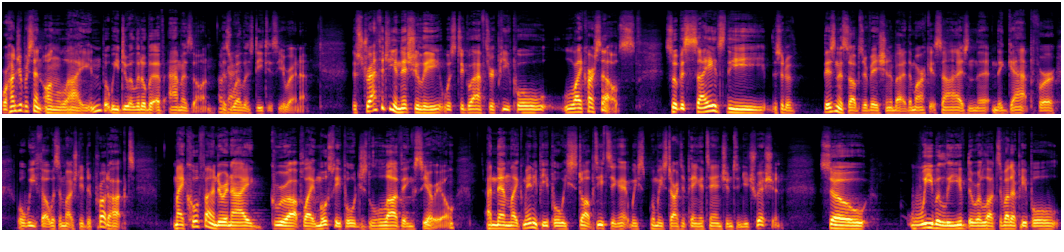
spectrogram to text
we're 100% online, but we do a little bit of Amazon as well as DTC right now. The strategy initially was to go after people like ourselves. So besides the, the sort of business observation about the market size and the, and the gap for what we thought was a much needed product, my co-founder and I grew up like most people, just loving cereal. And then, like many people, we stopped eating it when we started paying attention to nutrition. So we believed there were lots of other people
